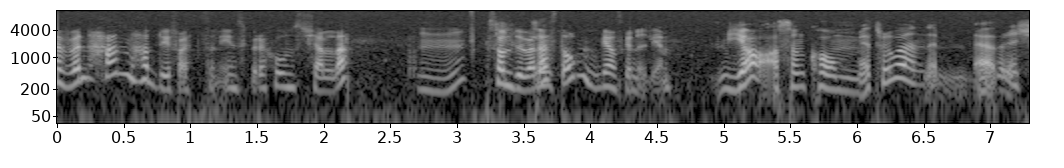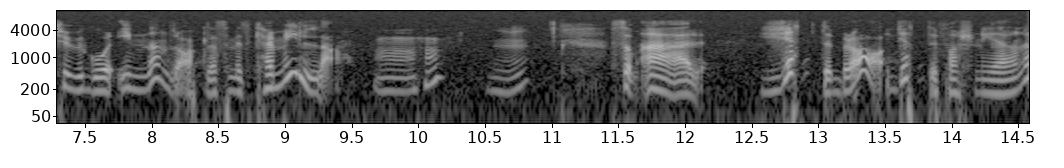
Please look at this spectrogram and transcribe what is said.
även han hade ju faktiskt en inspirationskälla Mm. som du har Som- läst om ganska nyligen. Ja, som kom, jag tror det var en, över en 20 år innan Dracula, som heter Carmilla. Mhm. Mm. Som är jättebra, jättefascinerande.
